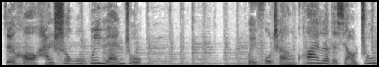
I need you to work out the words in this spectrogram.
最后还是物归原主，恢复成快乐的小猪。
